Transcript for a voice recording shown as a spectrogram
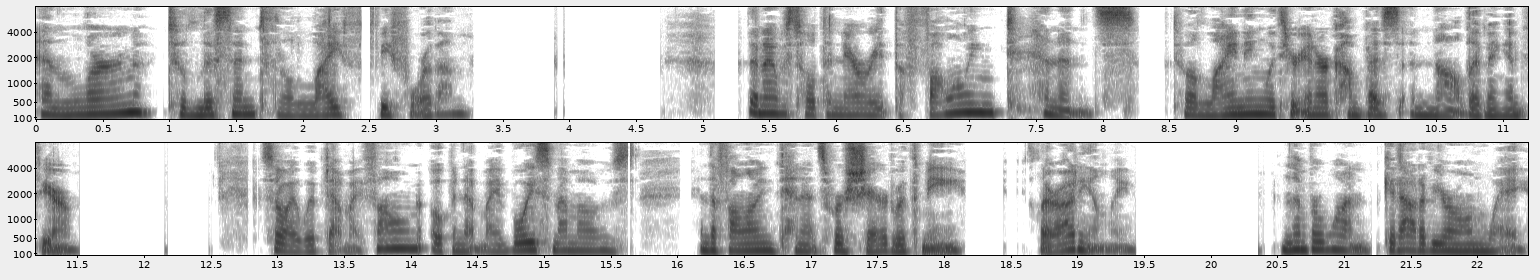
and learn to listen to the life before them. Then I was told to narrate the following tenets to aligning with your inner compass and not living in fear. So I whipped out my phone, opened up my voice memos, and the following tenets were shared with me clairaudiently. Number one, get out of your own way.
